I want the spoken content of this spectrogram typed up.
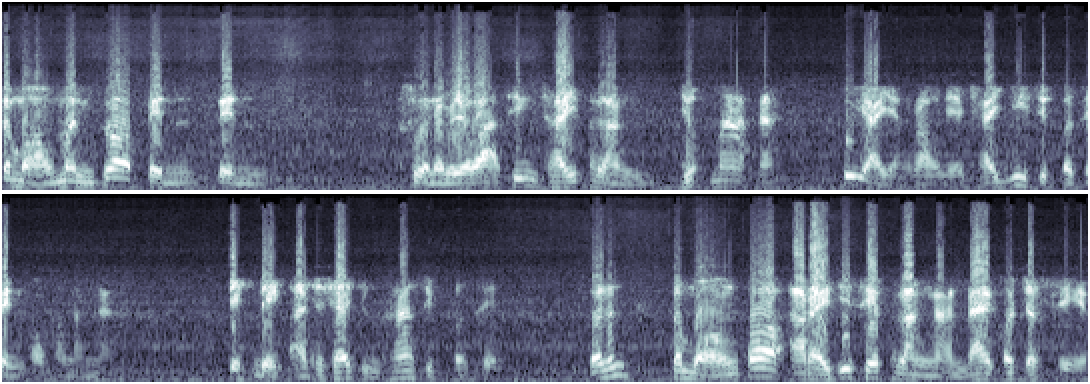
สริสมองมันก็เป็นเป็นส่วนอวัยวะที่ใช้พลังเยอะมากนะ ผู้ใหญ่อย่างเราเนี่ยใช้ 20%ของพลังงาน เด็กๆอาจจะใช้ถึง 50%เพราะฉะนั้นสมองก็อะไรที่เซฟพลังงานได้ก็จะเซฟ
